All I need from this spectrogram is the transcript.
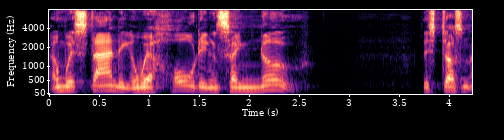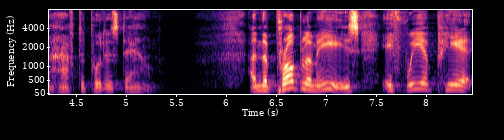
and we're standing and we're holding and saying, no, this doesn't have to put us down. And the problem is, if we appear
